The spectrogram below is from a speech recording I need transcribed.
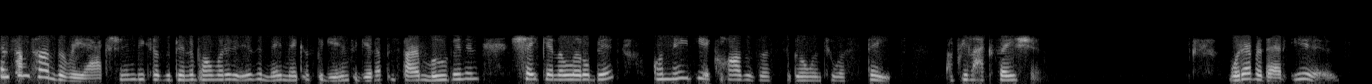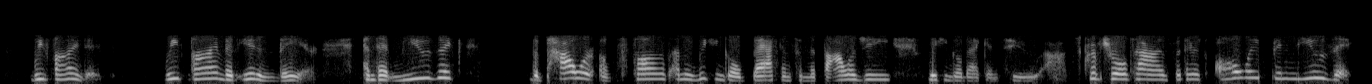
and sometimes a reaction because depending upon what it is, it may make us begin to get up and start moving and shaking a little bit, or maybe it causes us to go into a state of relaxation. Whatever that is, we find it. We find that it is there. And that music the power of songs. I mean, we can go back into mythology, we can go back into uh, scriptural times, but there's always been music.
